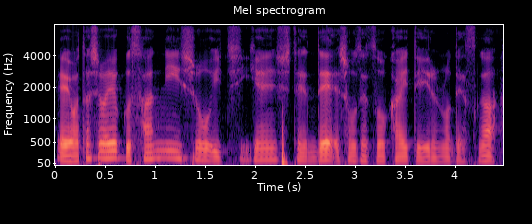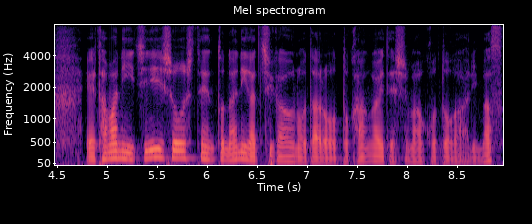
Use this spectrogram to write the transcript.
えー私はよく三人称一元視点で小説を書いているのですが、えーたまに一人称視点と何が違うのだろうと考えてしまうことがあります。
